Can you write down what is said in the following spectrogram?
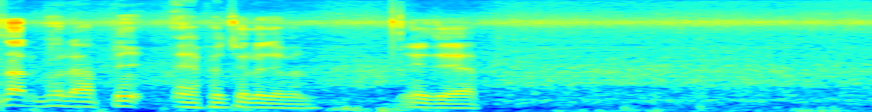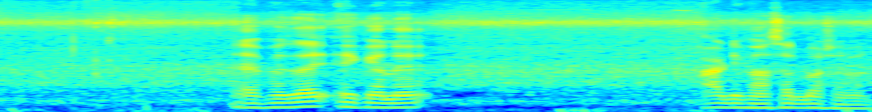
তারপরে আপনি অ্যাপে চলে যাবেন। এই যে অ্যাপ অ্যাপে যাই, এখানে আইডি, পাসওয়ার্ড বসাবেন।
